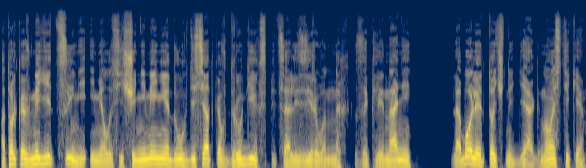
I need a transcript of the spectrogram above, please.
А только в медицине имелось еще не менее двух десятков других специализированных заклинаний для более точной диагностики,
